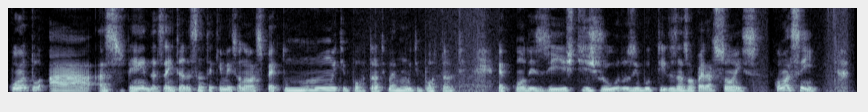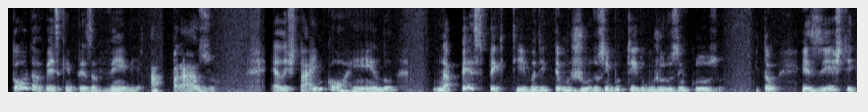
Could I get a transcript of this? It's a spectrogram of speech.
Quanto às vendas, é interessante aqui mencionar um aspecto muito importante, mas muito importante. É quando existe juros embutidos nas operações. Como assim? Toda vez que a empresa vende a prazo, ela está incorrendo na perspectiva de ter um juros embutido, um juros incluso. Então, existe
